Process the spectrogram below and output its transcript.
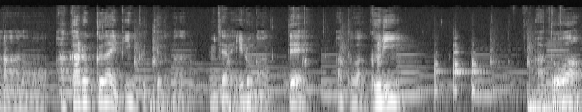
あの明るくないピンクっていうのかな？みたいな色があってあとはグリーン。あとは、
